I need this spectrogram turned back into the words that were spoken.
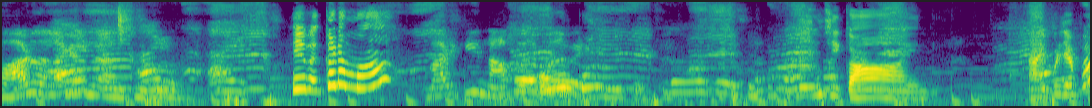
వాడు అలాగే ఉన్నాడు అనుకో. ఏ ఎక్కడమ్మా వాడికి. నుంచి కాయింది ఆ, ఇప్పుడు చెప్పు.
